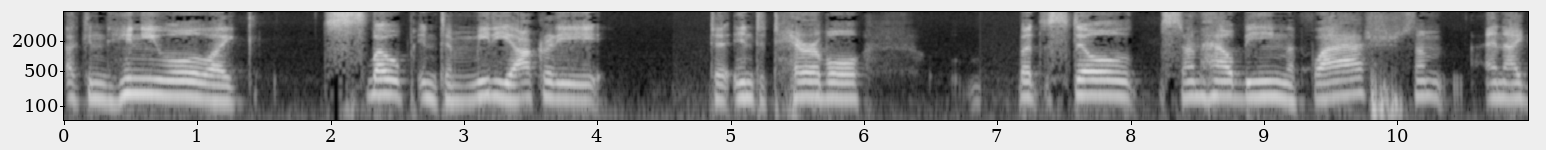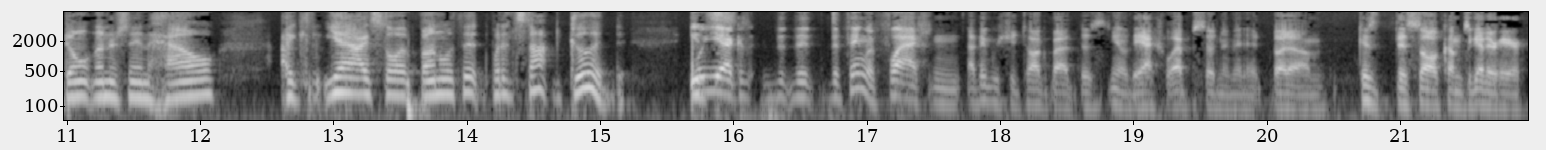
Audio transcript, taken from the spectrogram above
a continual like slope into mediocrity to into terrible but still somehow being the Flash. Some and I don't understand how. I can, yeah, I still have fun with it, but it's not good. It's, Well, yeah, because the, the the thing with Flash, and I think we should talk about this, you know, the actual episode in a minute, but um, because this all comes together here,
